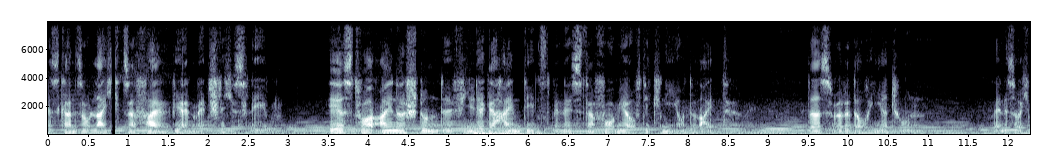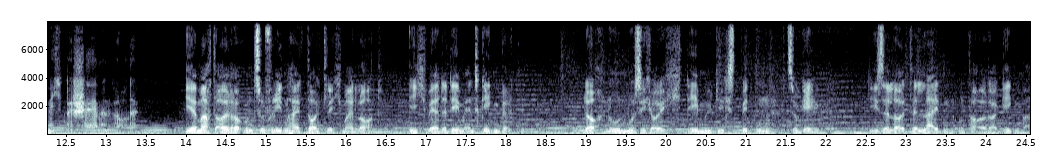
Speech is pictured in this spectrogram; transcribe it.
es kann so leicht zerfallen wie ein menschliches Leben. Erst vor einer Stunde fiel der Geheimdienstminister vor mir auf die Knie und weinte. Das würdet auch ihr tun, wenn es euch nicht beschämen würde. Ihr macht eure Unzufriedenheit deutlich, mein Lord. Ich werde dem entgegenwirken. Doch nun muss ich euch demütigst bitten, zu gehen. Diese Leute leiden unter eurer Gegenwart.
